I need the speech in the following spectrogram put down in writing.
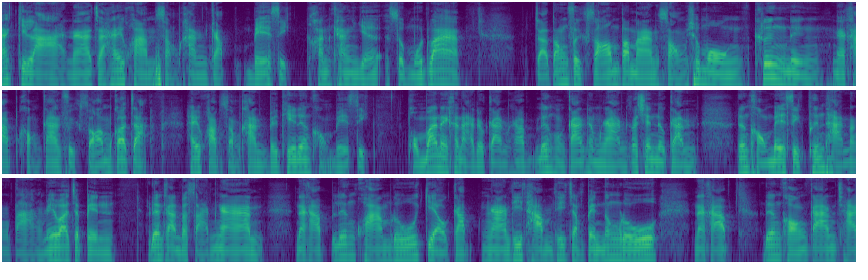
นักกีฬานะจะให้ความสำคัญกับเบสิกค่อนข้างเยอะ สมมุติว่าจะต้องฝึกซ้อมประมาณ 2 ชั่วโมง ครึ่งหนึ่งนะครับ ของการฝึกซ้อมก็จะ ให้ความสำคัญไปที่เรื่องของเบสิกผมว่าในขณะเดียวกันครับ เรื่องของการทำงานก็เช่นเดียวกัน เรื่องของเบสิกพื้นฐานต่างๆ ไม่ว่าจะเป็นเรื่องการประสานงานนะครับ เรื่องความรู้เกี่ยวกับงานที่ทำที่จำเป็นต้องรู้นะครับ เรื่องของการใช้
